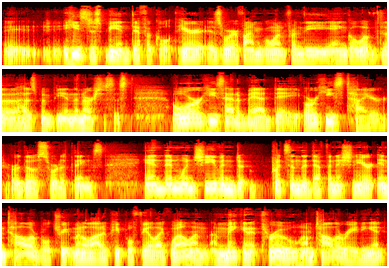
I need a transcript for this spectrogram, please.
he's just being difficult. Here is where if I'm going from the angle of the husband being the narcissist, or he's had a bad day, or he's tired, or those sort of things. And then when she even d- puts in the definition here, intolerable treatment, a lot of people feel like, well, I'm, I'm making it through, I'm tolerating it.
